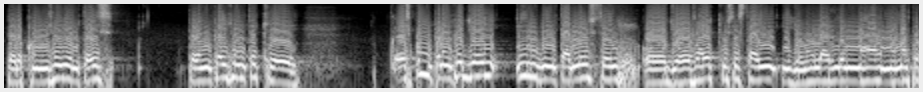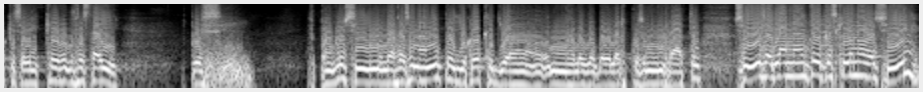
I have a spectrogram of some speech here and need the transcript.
Pero como dice yo, entonces, por ejemplo, hay gente que es como, por ejemplo, yo invitarle a usted, o yo saber que usted está ahí y yo no hablarle nada, no más porque sé que usted está ahí. Pues, por ejemplo, si me lo hacen a mí, pues yo creo que yo no le voy a hablar pues en un rato. Sí, obviamente, que es que yo no, sí.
